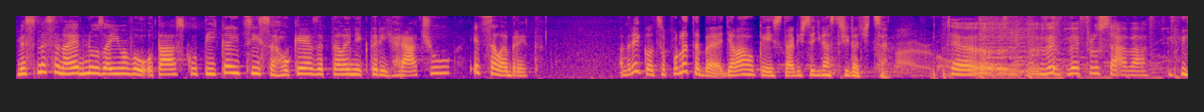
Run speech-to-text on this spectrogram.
My jsme se na jednu zajímavou otázku týkající se hokeje zeptali některých hráčů i celebrit. Andrejko, co podle tebe dělá hokejista, když sedí na střídačce? To ve, vyflusává.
